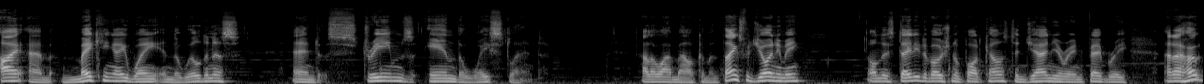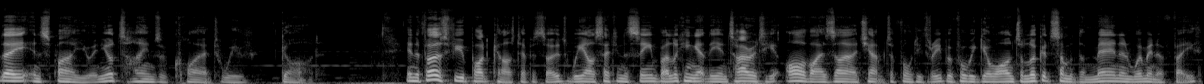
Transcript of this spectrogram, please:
I am making a way in the wilderness and streams in the wasteland. Hello, I'm Malcolm, and thanks for joining me on this daily devotional podcast in January and February, and I hope they inspire you in your times of quiet with God. In the first few podcast episodes, we are setting the scene by looking at the entirety of Isaiah chapter 43 before we go on to look at some of the men and women of faith.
